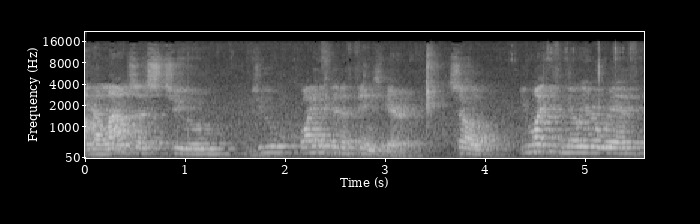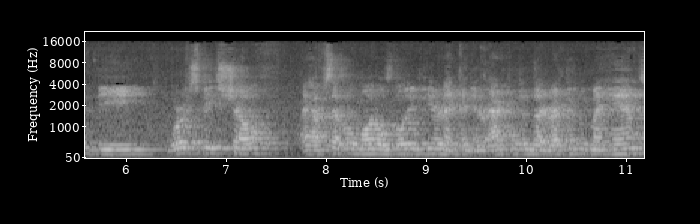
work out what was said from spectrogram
it allows us to do quite a bit of things here. So you might be familiar with the workspace shelf. I have several models loaded here and I can interact with them directly with my hands.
